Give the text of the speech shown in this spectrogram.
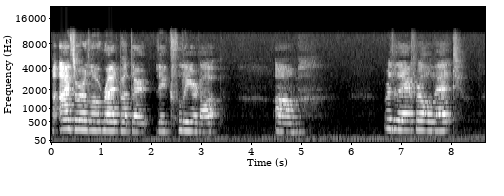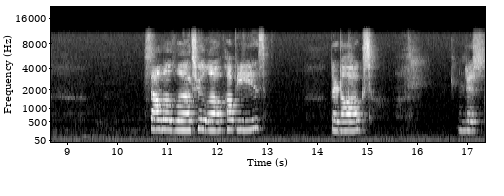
my eyes were a little red, but they they cleared up. Um, was there for a little bit. Saw those little two little puppies, their dogs, and just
